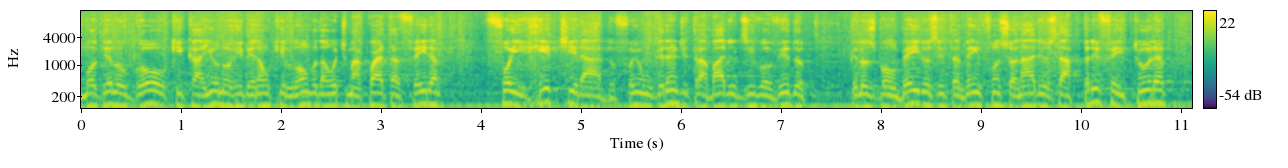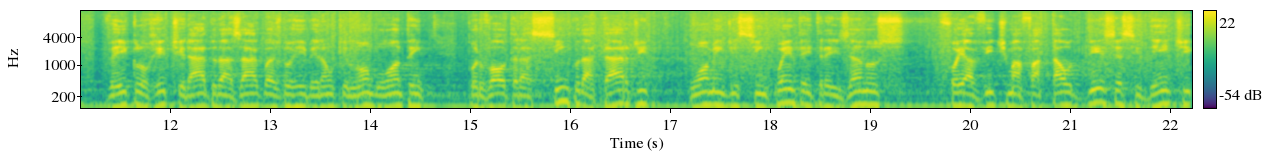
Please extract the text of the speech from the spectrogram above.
modelo Gol que caiu no Ribeirão Quilombo na última quarta-feira foi retirado. Foi um grande trabalho desenvolvido pelos bombeiros e também funcionários da Prefeitura. Veículo retirado das águas do Ribeirão Quilombo ontem por volta das 5 da tarde. Um homem de 53 anos foi a vítima fatal desse acidente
